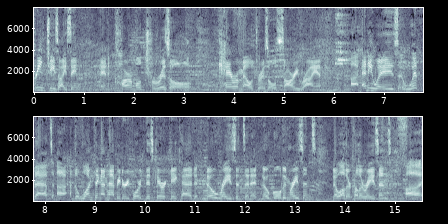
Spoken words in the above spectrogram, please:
cream cheese icing and caramel drizzle. Caramel drizzle. Sorry, Ryan. Uh, anyways, with that, uh, the one thing I'm happy to report this carrot cake had no raisins in it. No golden raisins, no other color raisins. Uh,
